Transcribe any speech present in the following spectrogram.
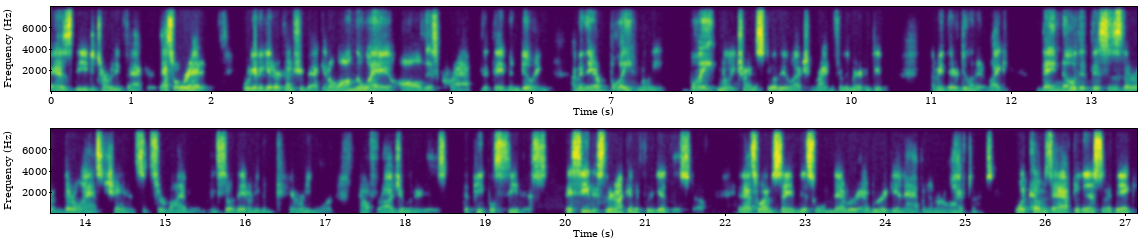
as the determining factor. That's where we're headed. We're going to get our country back. And along the way, all this crap that they've been doing, I mean, they are blatantly, blatantly trying to steal the election right in front of the American people. I mean, they're doing it like they know that this is their their last chance at survival and so they don't even care anymore how fraudulent it is the people see this they see this they're not going to forget this stuff and that's why i'm saying this will never ever again happen in our lifetimes what comes after this i think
